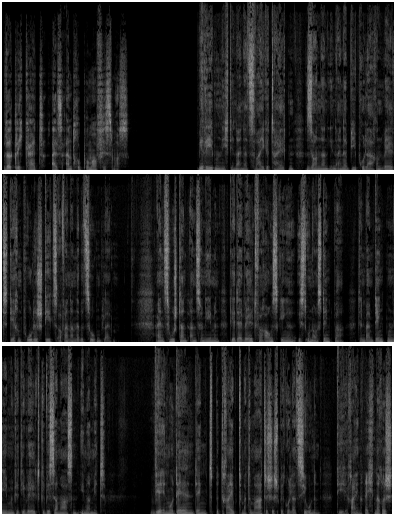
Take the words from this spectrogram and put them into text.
Wirklichkeit als Anthropomorphismus wir leben nicht in einer zweigeteilten, sondern in einer bipolaren Welt, deren Pole stets aufeinander bezogen bleiben. Ein Zustand anzunehmen, der der Welt vorausginge, ist unausdenkbar, denn beim Denken nehmen wir die Welt gewissermaßen immer mit. Wer in Modellen denkt, betreibt mathematische Spekulationen, die rein rechnerisch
